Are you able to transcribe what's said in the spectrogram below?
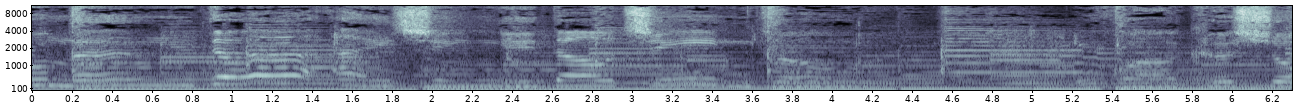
我们的爱情已到尽头，无话可说，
